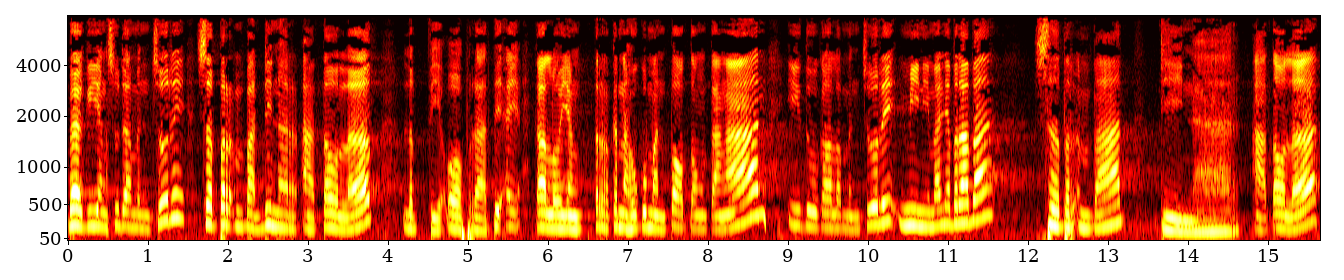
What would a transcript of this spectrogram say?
bagi yang sudah mencuri seperempat dinar atau leb, lebih. Oh berarti eh, kalau yang terkena hukuman potong tangan itu kalau mencuri minimalnya berapa? Seperempat dinar. Atau lah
